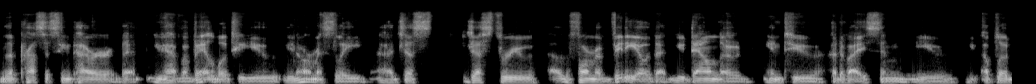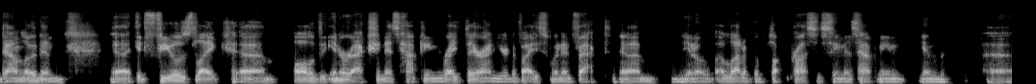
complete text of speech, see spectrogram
the processing power that you have available to you enormously uh, just just through the form of video that you download into a device and you, you upload download and uh, it feels like um, all of the interaction is happening right there on your device when in fact um, you know a lot of the processing is happening in uh,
